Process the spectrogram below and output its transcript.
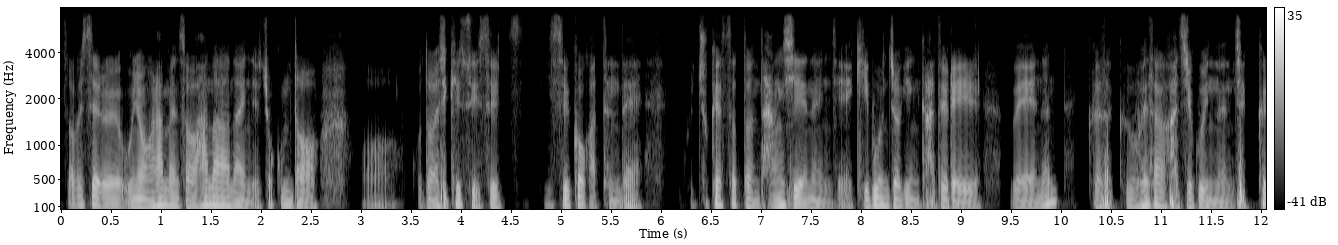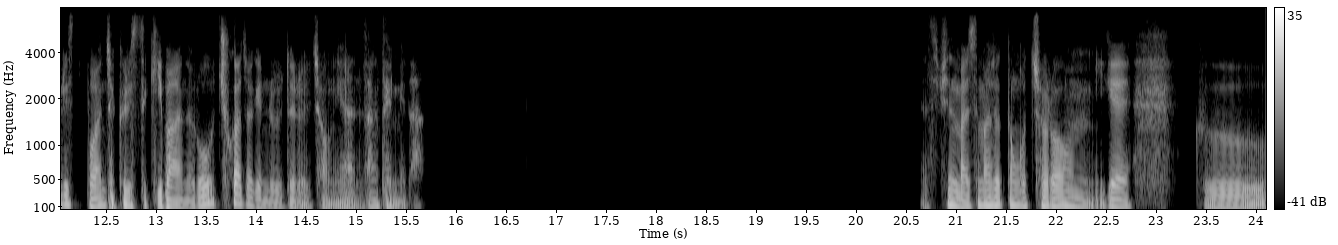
서비스를 운영을 하면서 하나하나 이제 조금 더 어, 고도화시킬 수 있을, 있을 것 같은데 구축했었던 당시에는 이제 기본적인 가드레일 외에는 그, 그 회사가 가지고 있는 체크리스트, 보안 체크리스트 기반으로 추가적인 룰들을 정의한 상태입니다. SCP는 말씀하셨던 것처럼 이게 그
